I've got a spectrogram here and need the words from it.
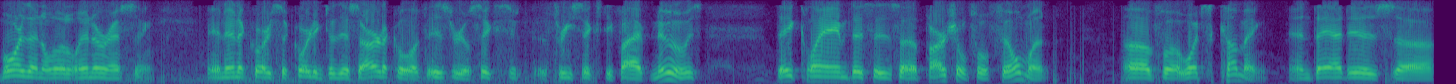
more than a little interesting. And then, of course, according to this article of Israel 6, 365 News, they claim this is a partial fulfillment of uh, what's coming, and that is uh,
